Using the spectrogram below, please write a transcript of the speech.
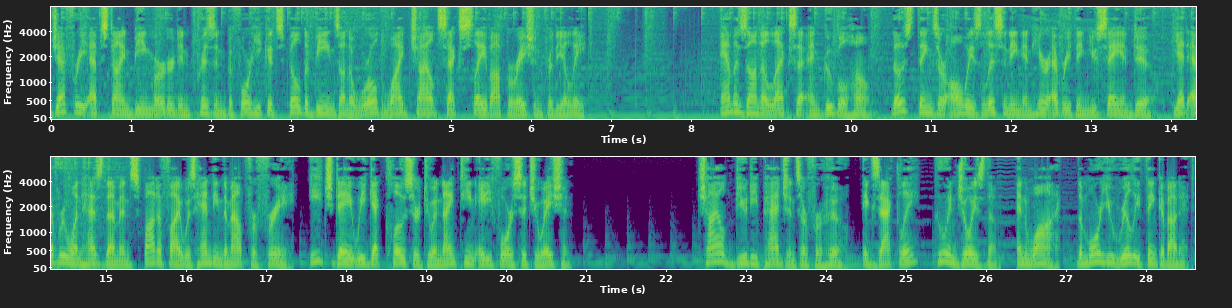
Jeffrey Epstein being murdered in prison before he could spill the beans on a worldwide child sex slave operation for the elite. Amazon Alexa and Google Home. Those things are always listening and hear everything you say and do. Yet everyone has them and Spotify was handing them out for free. Each day we get closer to a 1984 situation. Child beauty pageants are for who? Exactly? Who enjoys them? And why? The more you really think about it,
